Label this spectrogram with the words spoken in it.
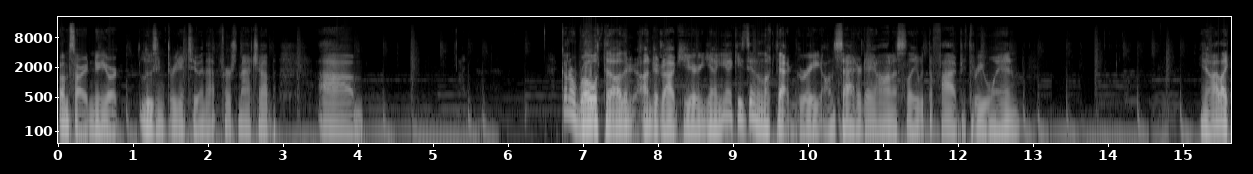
I'm sorry, New York losing three to two in that first matchup. Um, Gonna roll with the other underdog here. You know, Yankees didn't look that great on Saturday, honestly, with the five to three win. You know, I like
